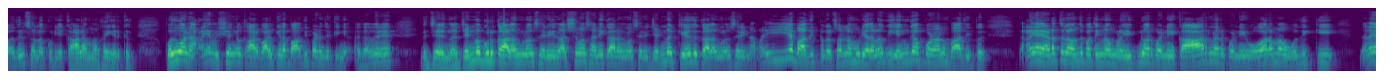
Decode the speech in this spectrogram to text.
பதில் சொல்லக்கூடிய காலமாக இருக்குது. பொதுவாக நிறைய விஷயங்கள் கா வாழ்க்கையில் பாதிப்படைஞ்சிருக்கீங்க. அதாவது இந்த ஜெ இந்த ஜென்ம குரு காலங்களும் சரி இந்த அஷ்டம சனிக்காரங்களும் சரி ஜென்ம கேது காலங்களும் சரி நிறைய பாதிப்புகள். சொல்ல முடியாத அளவுக்கு எங்கே போனாலும் பாதிப்பு. நிறைய இடத்துல வந்து பார்த்திங்கன்னா உங்களை இக்னோர் பண்ணி கார்னர் பண்ணி ஓரமாக ஒதுக்கி நிறைய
